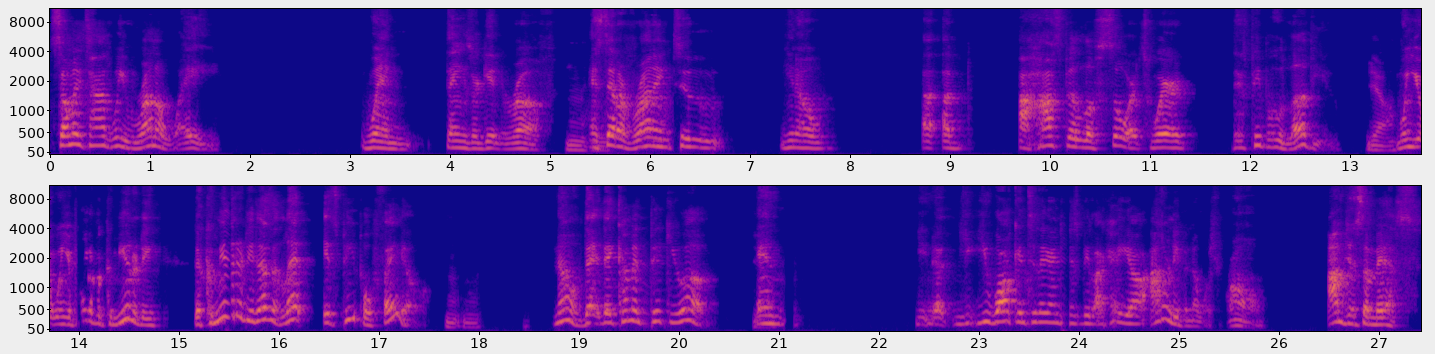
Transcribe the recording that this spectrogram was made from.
so many times we run away when things are getting rough mm-hmm. instead of running to, you know, a, a, a hospital of sorts where there's people who love you. Yeah. When you're when you're part of a community, the community doesn't let its people fail. Mm-mm. No, they, they come and pick you up. Yeah. And you know, you, you walk into there and just be like, hey y'all, I don't even know what's wrong. I'm just a mess.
